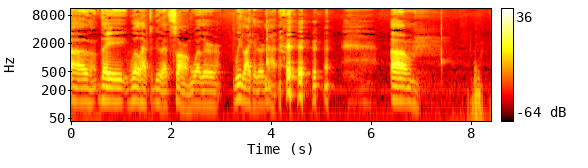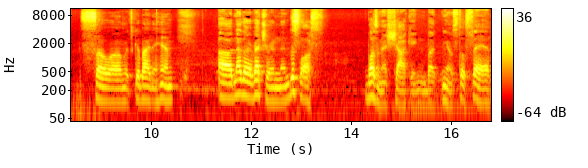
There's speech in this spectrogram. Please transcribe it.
uh, they will have to do that song, whether we like it or not. um, so um, it's goodbye to him. Uh, another veteran, and this loss wasn't as shocking, but you know, still sad.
